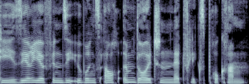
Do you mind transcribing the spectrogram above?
Die Serie finden Sie übrigens auch im deutschen Netflix-Programm.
